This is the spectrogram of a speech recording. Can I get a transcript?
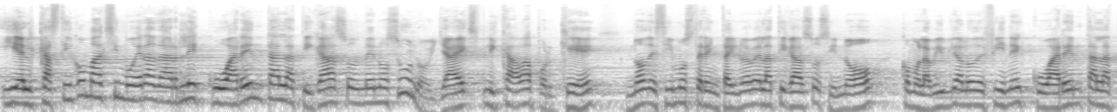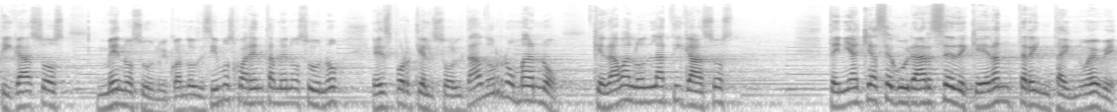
y el castigo máximo era darle 40 latigazos menos uno. Ya explicaba por qué no decimos 39 latigazos, sino, como la Biblia lo define, 40 latigazos menos uno. Y cuando decimos 40 menos uno es porque el soldado romano que daba los latigazos tenía que asegurarse de que eran 39.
